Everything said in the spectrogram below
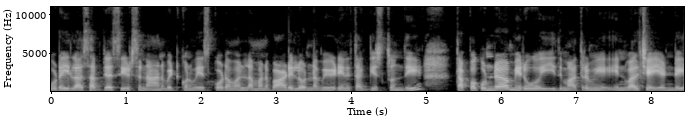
కూడా ఇలా సబ్జా సీడ్స్ నానబెట్టుకొని వేసుకోవడం వల్ల మన బాడీలో ఉన్న వేడిని తగ్గిస్తుంది. తప్పకుండా మీరు ఇది మాత్రం ఇన్వాల్వ్ చేయండి.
